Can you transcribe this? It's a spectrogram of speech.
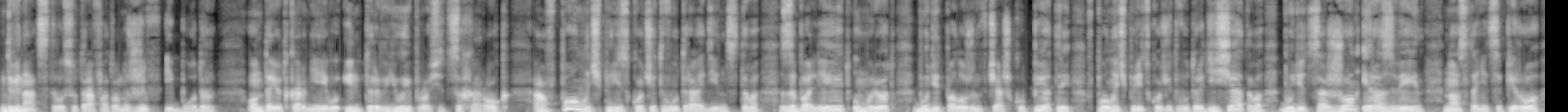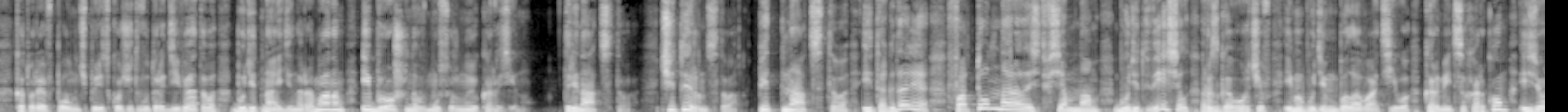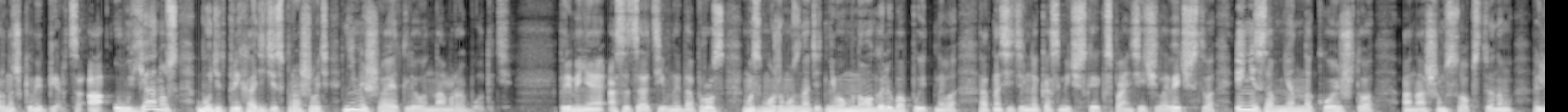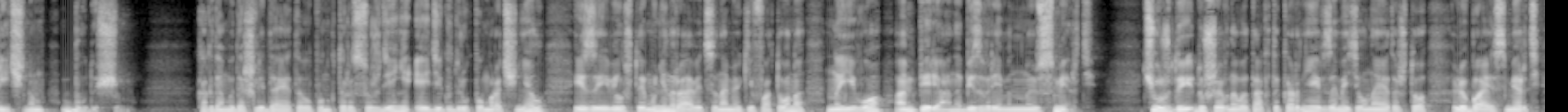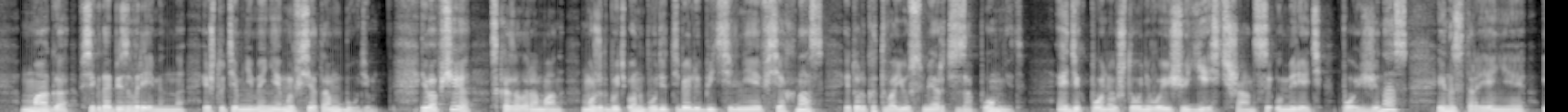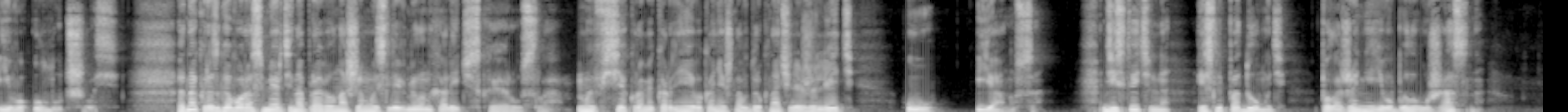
12 с утра Фотон жив и бодр, он дает Корнееву интервью и просит сахарок, а в полночь перескочит в утро 11 заболеет, умрет, будет положен в чашку Петри, в полночь перескочит в утро 10 будет сожжен и развеян, но останется перо, которое в полночь перескочит в утро 9 будет найдено Романом и брошено в мусорную корзину. Тринадцатого, четырнадцатого, пятнадцатого и так далее, Фотон на радость всем нам будет весел, разговорчив, и мы будем баловать его, кормить сахарком и зернышками перца. А у Янус будет приходить и спрашивать, не мешает ли он нам работать. Применяя ассоциативный допрос, мы сможем узнать от него много любопытного относительно космической экспансии человечества и, несомненно, кое-что о нашем собственном личном будущем. Когда мы дошли до этого пункта рассуждений, Эдик вдруг помрачнел и заявил, что ему не нравятся намеки Фотона на его, Ампериана, безвременную смерть. Чуждый душевного такта Корнеев заметил на это, что любая смерть мага всегда безвременна, и что, тем не менее, мы все там будем. «И вообще», — сказал Роман, — «может быть, он будет тебя любить сильнее всех нас, и только твою смерть запомнит?» Эдик понял, что у него еще есть шансы умереть позже нас, и настроение его улучшилось. Однако разговор о смерти направил наши мысли в меланхолическое русло. Мы все, кроме Корнеева, конечно, вдруг начали жалеть у Януса. Действительно, если подумать, положение его было ужасно.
